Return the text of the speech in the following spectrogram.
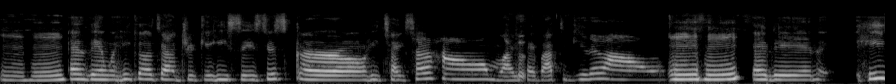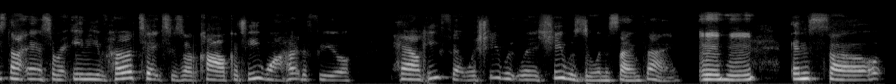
Mm-hmm. And then when he goes out drinking, he sees this girl. He takes her home, like The- they about to get it on. Mm-hmm. And then he's not answering any of her texts or calls because he want her to feel how he felt when she when she was doing the same thing. Mm-hmm. And so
